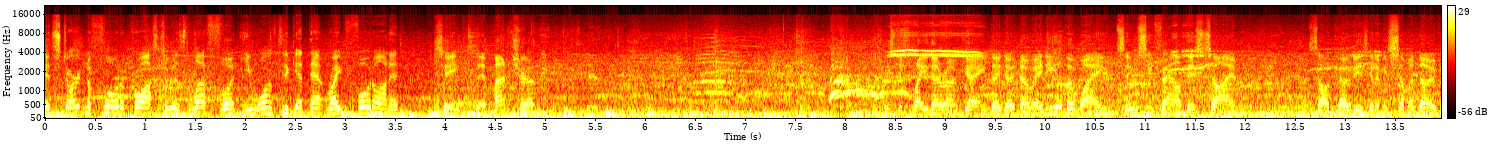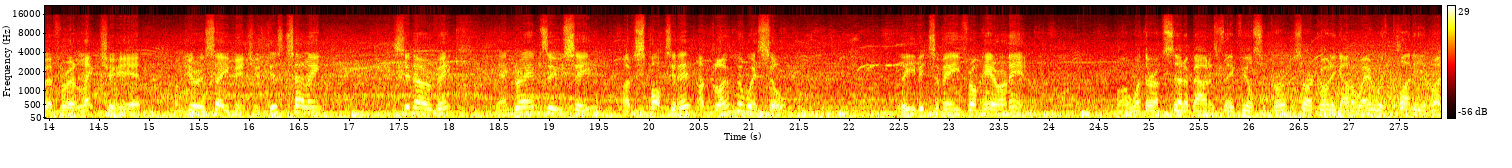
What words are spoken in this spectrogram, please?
It's starting to float across to his left foot. He wants to get that right foot on it. See, their mantra is to play their own game. They don't know any other way. Zusi fouled this time. Sarkodie is going to be summoned over for a lecture here from Jurasevich, who's just telling Sinovic and Graham Zusi, I've spotted it, I've blown the whistle. Leave it to me from here on in. Well, what they're upset about is they feel Sarkodie got away with plenty, but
